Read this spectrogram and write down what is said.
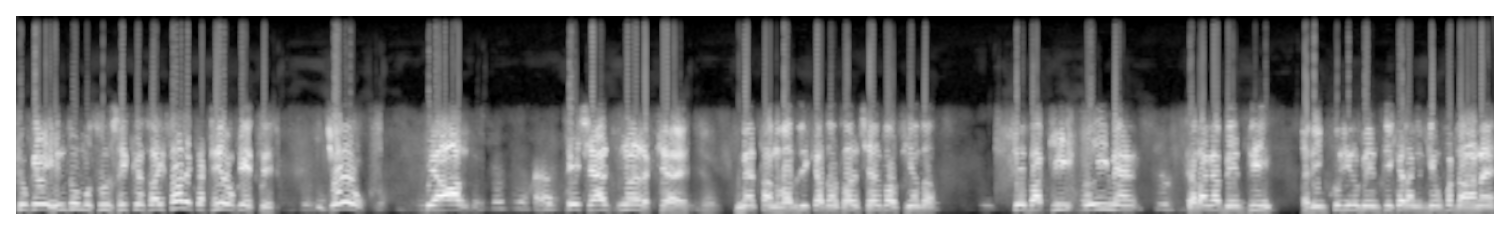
ਕਿਉਂਕਿ ਹਿੰਦੂ ਮੁਸਲਿਮ ਸਿੱਖ ਇਸਾਈ ਸਾਰੇ ਇਕੱਠੇ ਹੋ ਕੇ ਇੱਥੇ ਜੋ ਪਿਆਰ ਇਹ ਸ਼ਹਿਰ ਨੇ ਰੱਖਿਆ ਹੈ। ਮੈਂ ਧੰਨਵਾਦ ਵੀ ਕਰਦਾ ਸਾਰੇ ਸ਼ਹਿਰ ਵਾਸੀਆਂ ਦਾ। ਤੇ ਬਾਕੀ ਇਹੀ ਮੈਂ ਕਰਾਂਗਾ ਬੇਨਤੀ, ਰਿੰਕੂ ਜੀ ਨੂੰ ਬੇਨਤੀ ਕਰਾਂਗਾ ਕਿਉਂ ਪ੍ਰਧਾਨ ਹੈ,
